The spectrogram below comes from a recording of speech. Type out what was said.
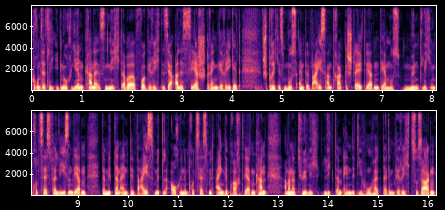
Grundsätzlich ignorieren kann er es nicht, aber vor Gericht ist ja alles sehr streng geregelt. Sprich, es muss ein Beweisantrag gestellt werden, der muss mündlich im Prozess verlesen werden, damit dann ein Beweismittel auch in den Prozess mit eingebracht werden kann. Aber natürlich liegt am Ende die Hoheit bei dem Gericht zu sagen,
